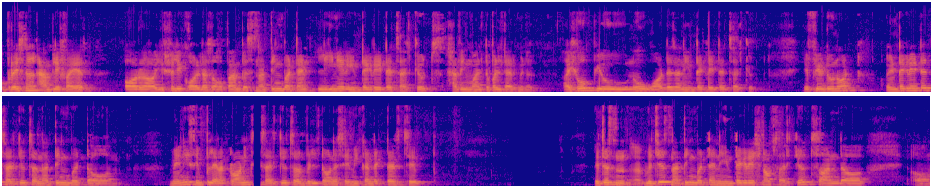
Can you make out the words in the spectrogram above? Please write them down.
operational amplifier or uh, usually called as op amp is nothing but an linear integrated circuits having multiple terminals. I hope you know what is an integrated circuit. If you do not, integrated circuits are nothing but uh, many simple electronic circuits are built on a semiconductor chip which is which is nothing but an integration of circuits and uh, uh,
